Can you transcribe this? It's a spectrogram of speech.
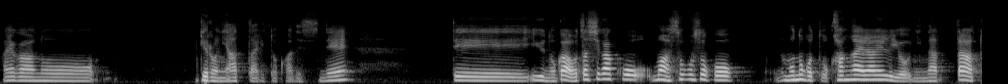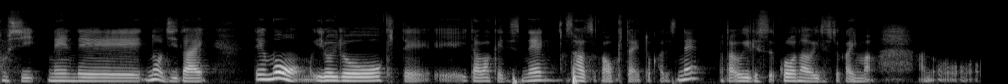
あれがあの、ゲロにあったりとかですね。っていうのが、私がこう、まあそこそこ物事を考えられるようになった年、年齢の時代でもいろいろ起きていたわけですね。SARS が起きたりとかですね。またウイルス、コロナウイルスが今、あの、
